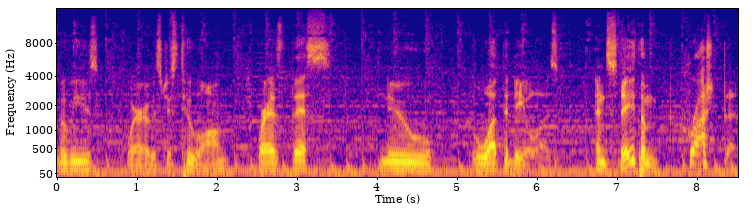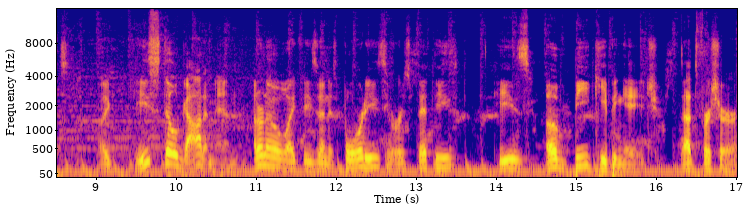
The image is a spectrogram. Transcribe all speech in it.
movies where it was just too long. Whereas this knew what the deal was. And Statham crushed this. Like, he's still got it, man. I don't know, like, if he's in his 40s or his 50s. He's of beekeeping age, that's for sure.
